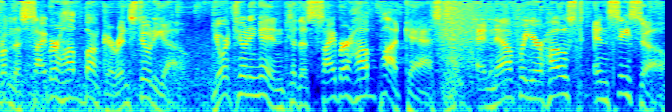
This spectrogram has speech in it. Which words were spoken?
From the Cyber Hub bunker and studio, you're tuning in to the Cyber Hub podcast. And now for your host and CISO,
